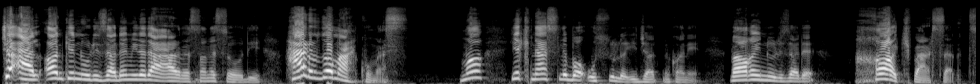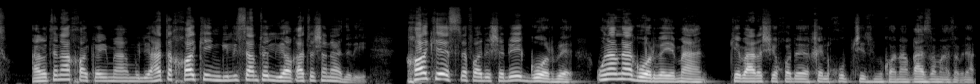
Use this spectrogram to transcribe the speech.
چه الان که نوریزاده میره در عربستان سعودی. هر دو محکوم است. ما یک نسل با اصول رو ایجاد می‌کنیم. و آقای نوریزاده خاک بر سرت. البته نه خاک های معمولی. حتی خاک انگلیس هم تو لیاقتشو نداری. خاک استفاده شده گربه. اونم نه گربه من که براش خود خیلی خوب چیز می‌کنم غذا مزه میدم.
